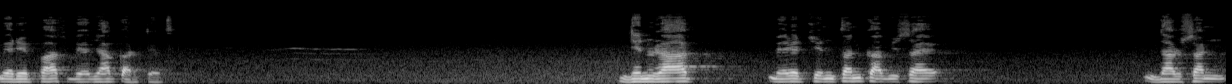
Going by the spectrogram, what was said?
मेरे पास भेजा करते थे। दिन रात मेरे चिंतन का विषय, दर्शन,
